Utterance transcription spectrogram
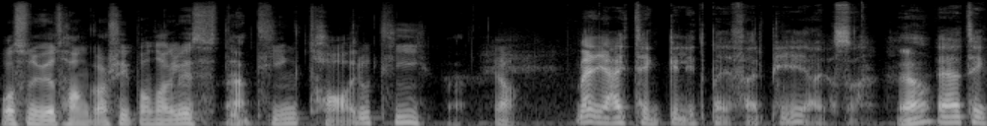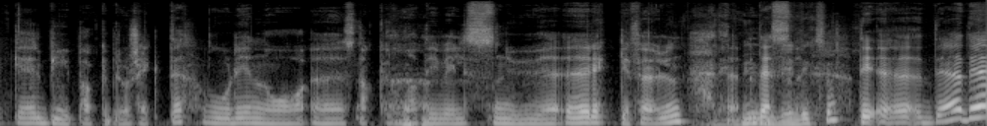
å snu et hangarskip, antageligvis. Ja. Ting tar jo tid. Ja. Men jeg tenker litt på Frp, jeg også. Ja. Jeg tenker Bypakkeprosjektet, hvor de nå uh, snakker om at de vil snu uh, rekkefølgen. Er det mulig, liksom? Det, eh, det, det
